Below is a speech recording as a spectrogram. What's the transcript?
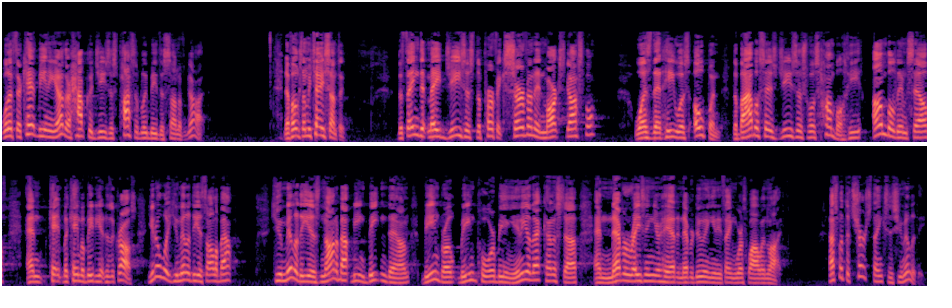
Well, if there can't be any other, how could Jesus possibly be the Son of God? Now folks, let me tell you something. The thing that made Jesus the perfect servant in Mark's gospel was that he was open. The Bible says Jesus was humble. He humbled himself and became obedient to the cross. You know what humility is all about? Humility is not about being beaten down, being broke, being poor, being any of that kind of stuff, and never raising your head and never doing anything worthwhile in life. That's what the church thinks is humility.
